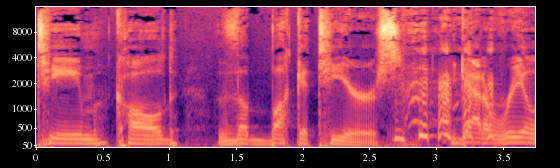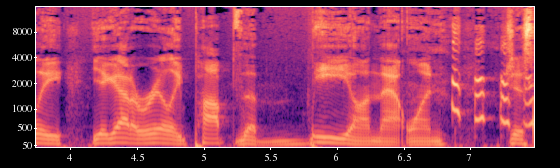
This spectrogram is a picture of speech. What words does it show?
team called the Bucketeers. you gotta really, you gotta really pop the B on that one. Just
